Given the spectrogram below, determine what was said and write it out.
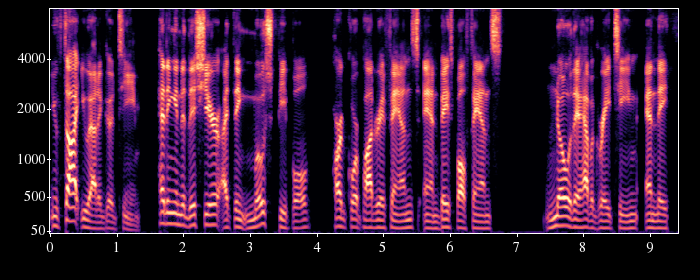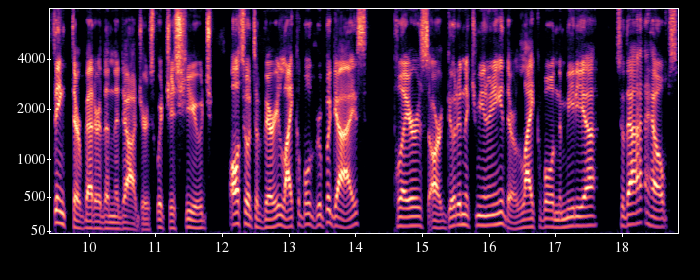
you thought you had a good team. Heading into this year, I think most people, hardcore Padre fans and baseball fans, know they have a great team and they think they're better than the Dodgers, which is huge. Also, it's a very likable group of guys. Players are good in the community, they're likable in the media. So that helps.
